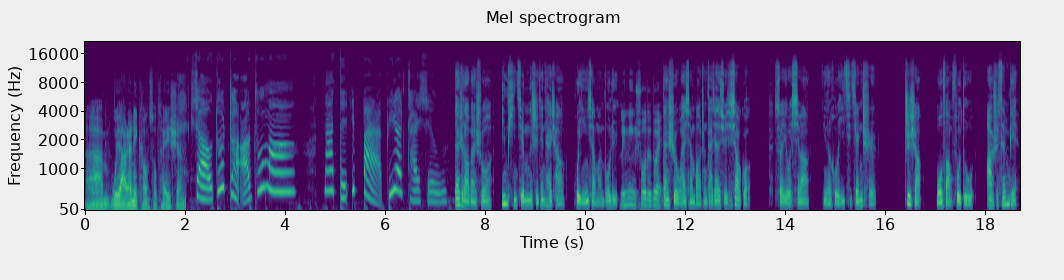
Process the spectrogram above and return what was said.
um, without any consultation. 小兔查出吗？那得一百遍才行。但是老板说，音频节目的时间太长，会影响完播率。玲玲说的对，但是我还想保证大家的学习效果，所以我希望你能和我一起坚持，至少模仿复读二十三遍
